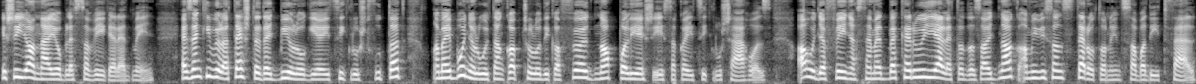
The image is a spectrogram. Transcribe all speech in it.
és így annál jobb lesz a végeredmény. Ezen kívül a tested egy biológiai ciklust futtat, amely bonyolultan kapcsolódik a Föld nappali és éjszakai ciklusához. Ahogy a fény a szemedbe kerül, jelet ad az agynak, ami viszont szterotonint szabadít fel.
